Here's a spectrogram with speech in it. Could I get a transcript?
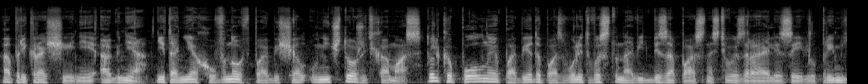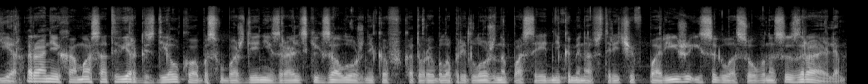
о прекращении огня. Нетаньяху вновь пообещал уничтожить «Хамас». Только полная победа позволит восстановить безопасность в Израиле, заявил премьер. Ранее «Хамас» отверг сделку об освобождении израильских заложников, которая была предложена посредниками на встрече в Париже и согласована с Израилем.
